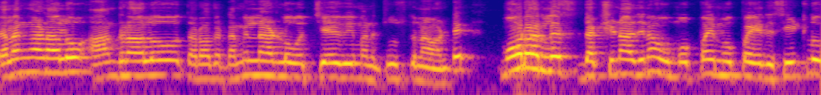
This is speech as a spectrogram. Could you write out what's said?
తెలంగాణలో ఆంధ్రాలో తర్వాత తమిళనాడులో వచ్చేవి మనం చూసుకున్నామంటే మోర్ ఆర్ లెస్ దక్షిణాదిన ముప్పై ముప్పై ఐదు సీట్లు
